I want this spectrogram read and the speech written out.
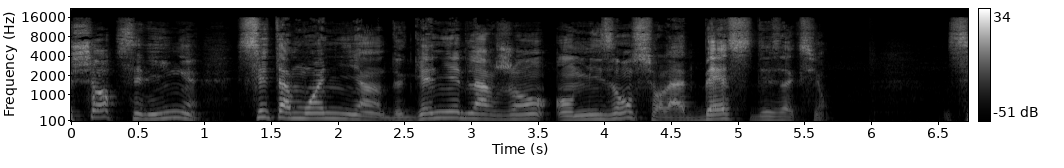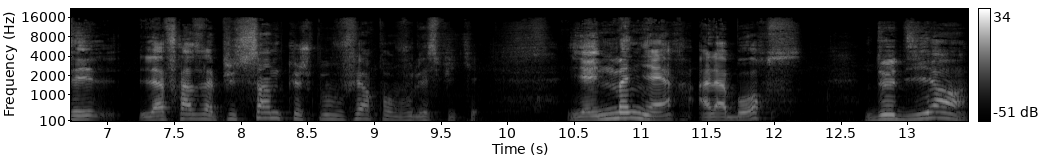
short selling, c'est un moyen de gagner de l'argent en misant sur la baisse des actions. C'est la phrase la plus simple que je peux vous faire pour vous l'expliquer. Il y a une manière à la bourse de dire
